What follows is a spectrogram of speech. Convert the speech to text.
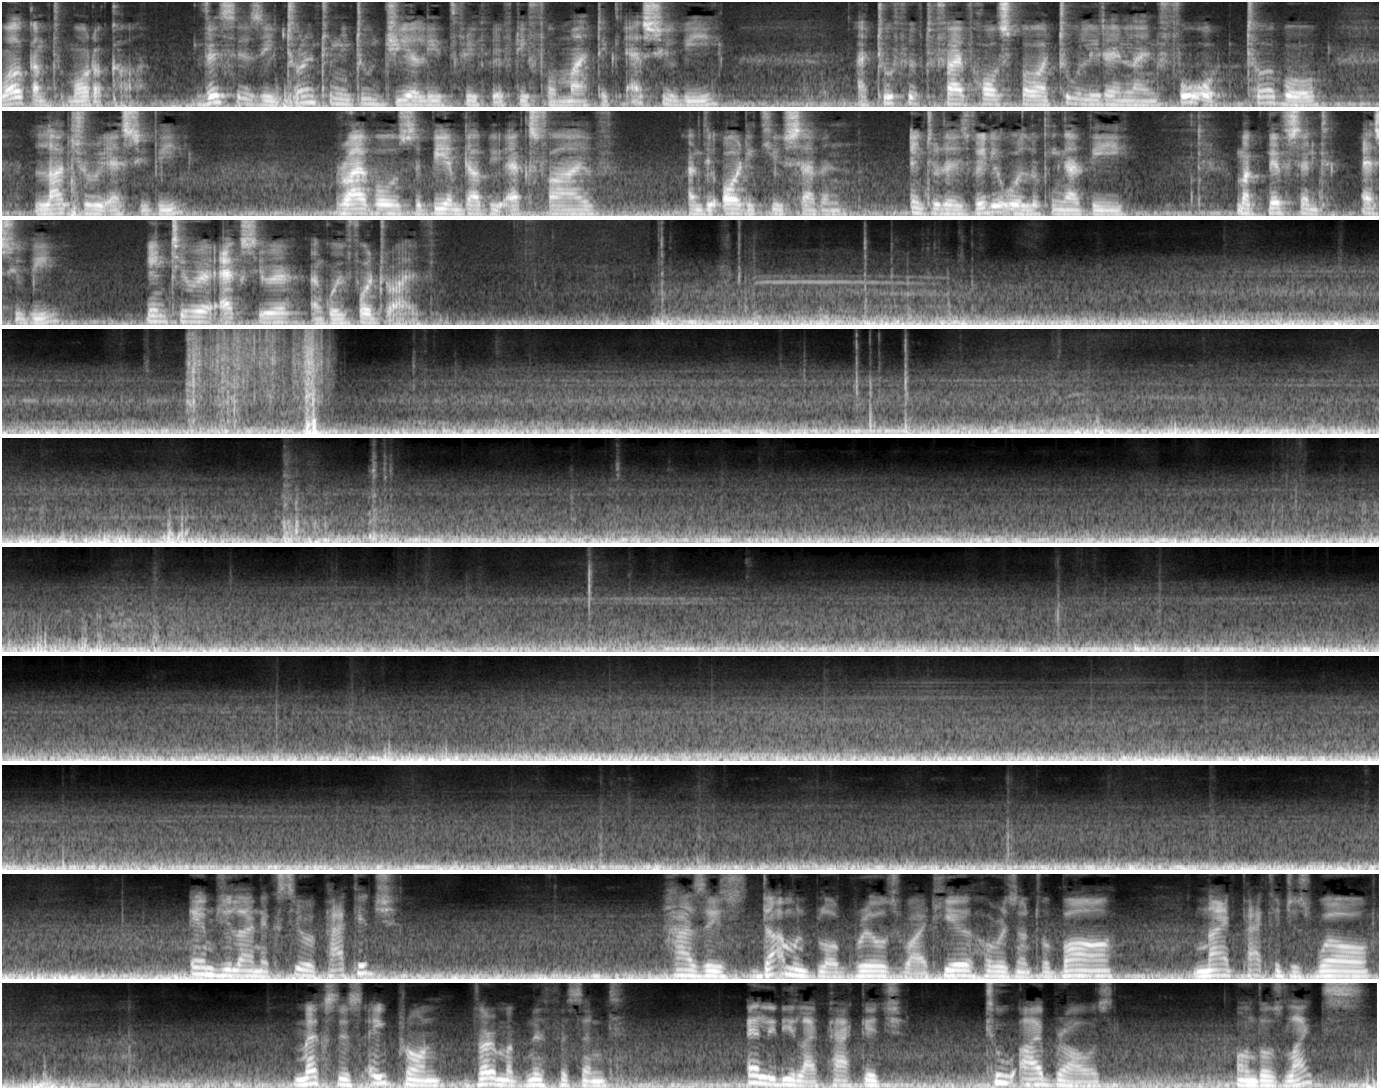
welcome to Motorcar. This is the 2022 GLE 350 4MATIC SUV, a 255 horsepower 2 liter inline 4 turbo luxury SUV, rivals the BMW X5 and the Audi Q7. In today's video, we're looking at the magnificent SUV, interior, exterior, and going for a drive. AMG line exterior package has these diamond block grills right here horizontal bar night package as well. Makes this apron very magnificent. Led light package two eyebrows on those lights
